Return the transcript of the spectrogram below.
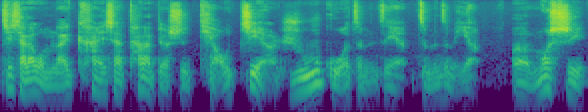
接下来我们来看一下它的表示条件啊，如果怎么怎样，怎么怎么样。呃，もし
